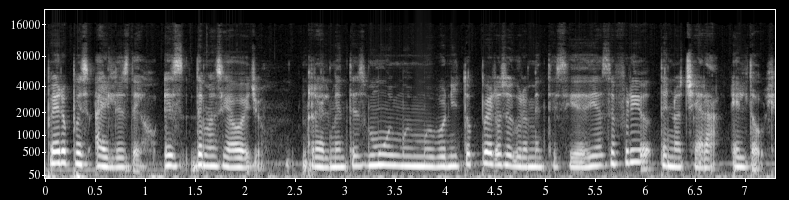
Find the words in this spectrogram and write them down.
pero pues ahí les dejo, es demasiado bello. Realmente es muy muy muy bonito, pero seguramente si de día hace frío, de noche hará el doble.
